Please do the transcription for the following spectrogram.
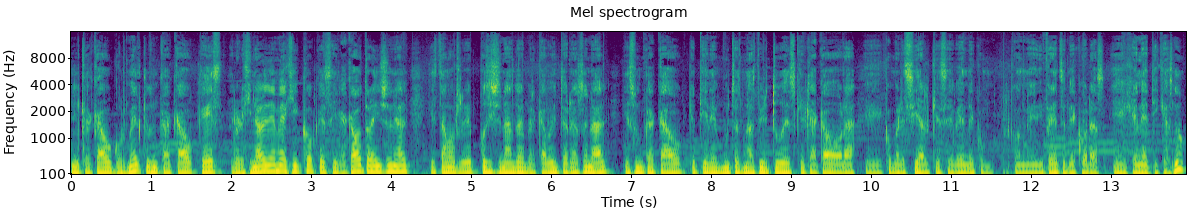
el cacao gourmet, que es un cacao que es el originario de México, que es el cacao tradicional que estamos reposicionando en el mercado internacional, es un cacao que tiene muchas más virtudes que el cacao ahora eh, comercial que se vende con, con eh, diferentes mejoras genéticas. ¿no?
